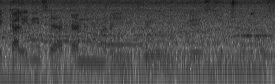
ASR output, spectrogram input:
Baik, kali ini saya akan mereview base luxury bos.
